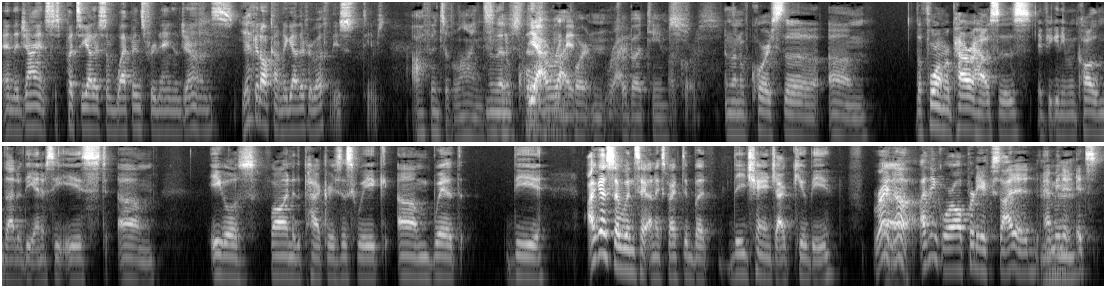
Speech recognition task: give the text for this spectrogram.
and the Giants just put together some weapons for Daniel Jones. Yeah. It could all come together for both of these teams. offensive lines. And then, of course- Yeah, would be right, Important for both teams. Of course. And then of course the um, the former powerhouses, if you can even call them that, of the NFC East. Um, Eagles falling to the Packers this week um, with the, I guess I wouldn't say unexpected, but the change at QB. Right. Uh, no, I think we're all pretty excited. I mean, it, it's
